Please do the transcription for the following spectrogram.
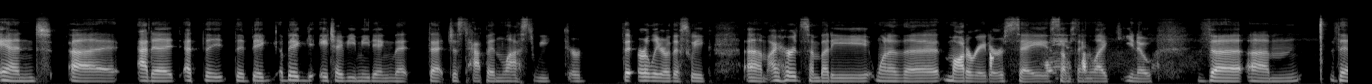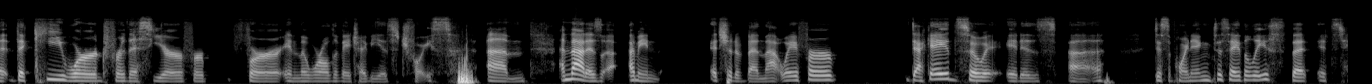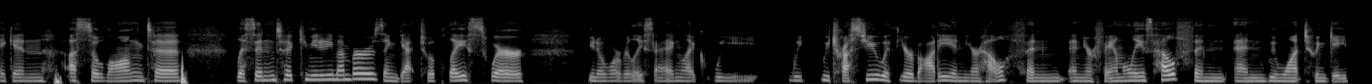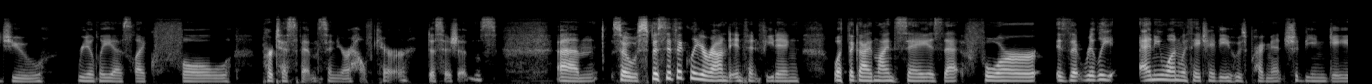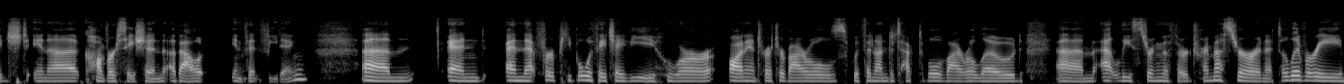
and uh, at a at the the big a big HIV meeting that that just happened last week or the, earlier this week, um, I heard somebody, one of the moderators, say something like, you know, the um, the the key word for this year for for in the world of HIV is choice, um, and that is, I mean, it should have been that way for decades. So it, it is uh, disappointing to say the least that it's taken us so long to listen to community members and get to a place where, you know, we're really saying like we we we trust you with your body and your health and and your family's health and and we want to engage you really as like full participants in your healthcare decisions. Um, so specifically around infant feeding, what the guidelines say is that for is that really anyone with HIV who's pregnant should be engaged in a conversation about infant feeding. Um, and and that for people with HIV who are on antiretrovirals with an undetectable viral load, um, at least during the third trimester and at delivery,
